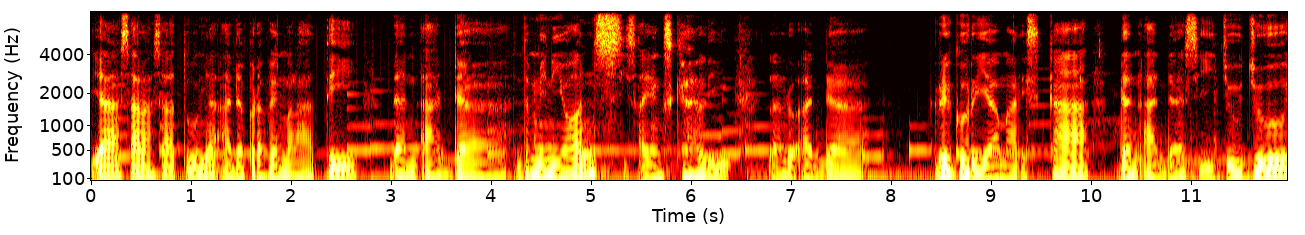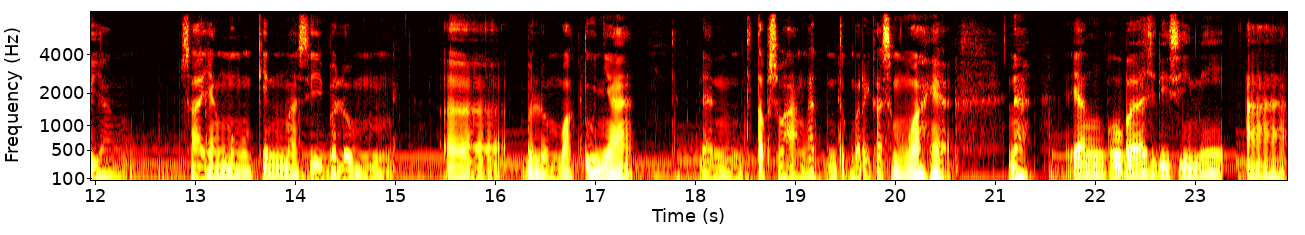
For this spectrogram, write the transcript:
Ya, salah satunya ada Pravin Melati dan ada The Minions, sayang sekali. Lalu ada Gregoria Mariska dan ada si Juju yang sayang mungkin masih belum uh, belum waktunya dan tetap semangat untuk mereka semua ya. Nah, yang gue bahas di sini uh,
